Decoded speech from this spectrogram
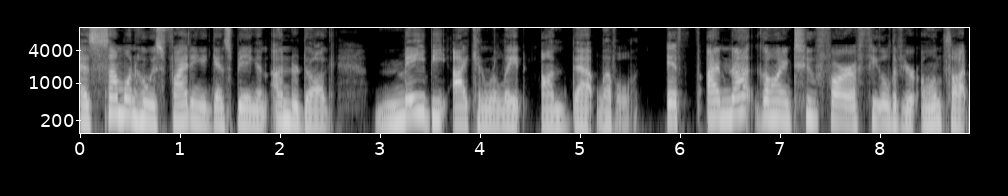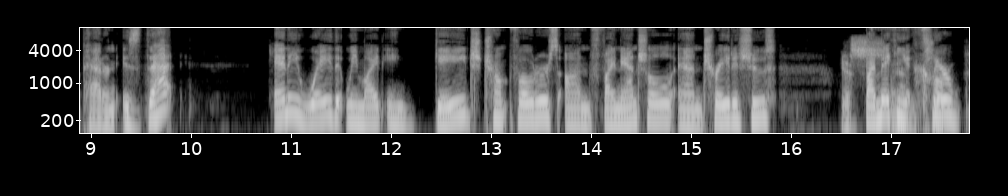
as someone who is fighting against being an underdog, maybe I can relate on that level. If I'm not going too far afield of your own thought pattern, is that any way that we might engage Trump voters on financial and trade issues Yes. by making and it clear Trump-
